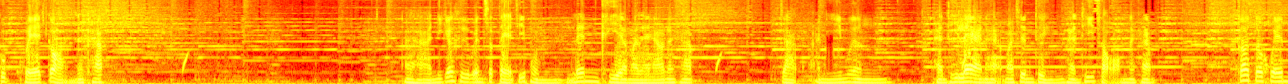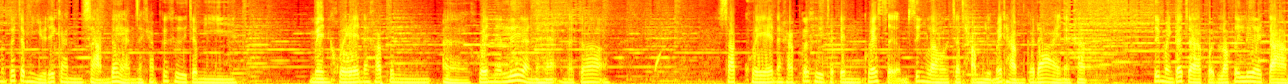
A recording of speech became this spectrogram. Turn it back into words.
กลุ่มเควสก่อนนะครับอ่านนี้ก็คือเป็นสเตจที่ผมเล่นเคลียร์มาแล้วนะครับ จากอันนี้เมือง แผนที่แรกนะฮะมาจนถึงแผนที่ 2 นะครับ ก็ตัวเควสมันก็จะมีอยู่ด้วยกัน 3 แบบนะครับ ก็คือจะมีเมนเควสนะครับเป็นเอ่อเควสในเรื่องนะฮะแล้วก็ซับเควสนะครับก็คือจะเป็นเควสเสริม ซึ่งเราจะทำหรือไม่ทำก็ได้นะครับ ซึ่งมันก็จะปลดล็อกเรื่อยๆตาม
